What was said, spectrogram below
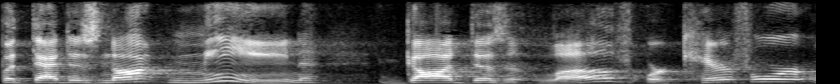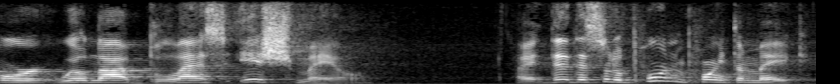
But that does not mean God doesn't love or care for or will not bless Ishmael. Right? That's an important point to make.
